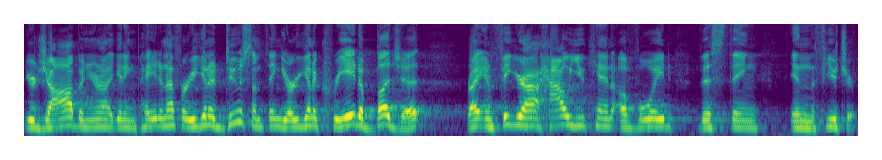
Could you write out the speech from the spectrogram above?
your job and you're not getting paid enough? Or are you going to do something? Are you going to create a budget, right, and figure out how you can avoid this thing in the future?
